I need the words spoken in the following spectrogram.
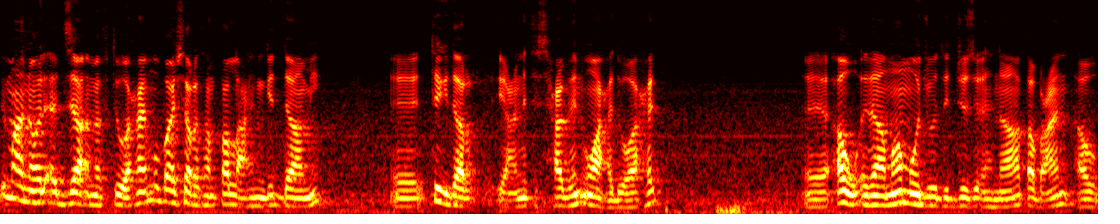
بما أنه الأجزاء مفتوحة مباشرة نطلعهن قدامي. تقدر يعني تسحبهن واحد واحد. آه، أو إذا ما موجود الجزء هنا طبعا أو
